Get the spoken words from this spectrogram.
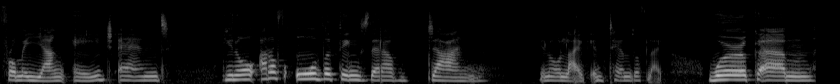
from a young age and you know out of all the things that I've done you know like in terms of like work um,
